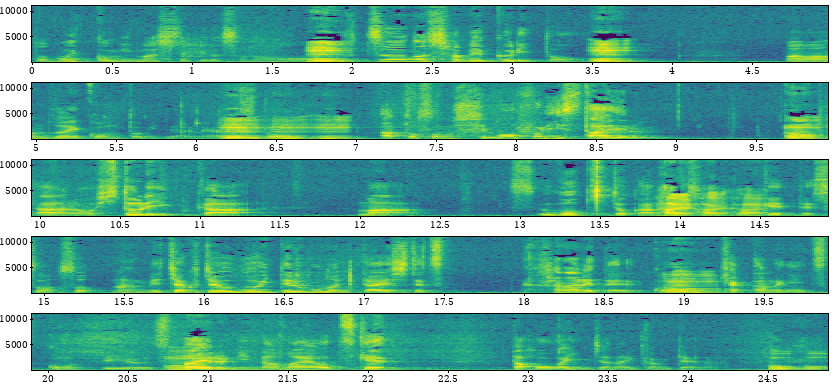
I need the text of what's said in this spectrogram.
ぱもう一個見ましたけどその、うん。普通のしゃべくりと、うんまあ、漫才コントみたいなやつと、うんうんあとその霜降りスタイルうん。うんあの一人がまあ動きとかなんかめちゃくちゃ動いてるものに対してつ離れてこう、うん。客観的に突っ込むっていうスタイルに名前を付けた方がいいんじゃないかみたいなこ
